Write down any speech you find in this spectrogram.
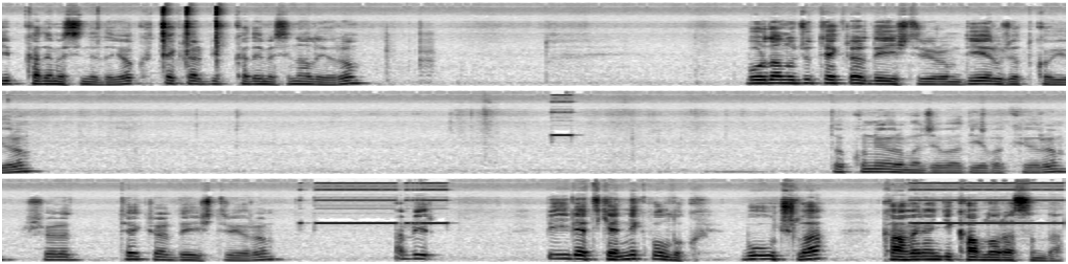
Bip kademesinde de yok. Tekrar bip kademesini alıyorum. Buradan ucu tekrar değiştiriyorum. Diğer uca koyuyorum. Dokunuyorum acaba diye bakıyorum. Şöyle tekrar değiştiriyorum. Ha bir bir iletkenlik bulduk. Bu uçla kahverengi kablo arasında.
